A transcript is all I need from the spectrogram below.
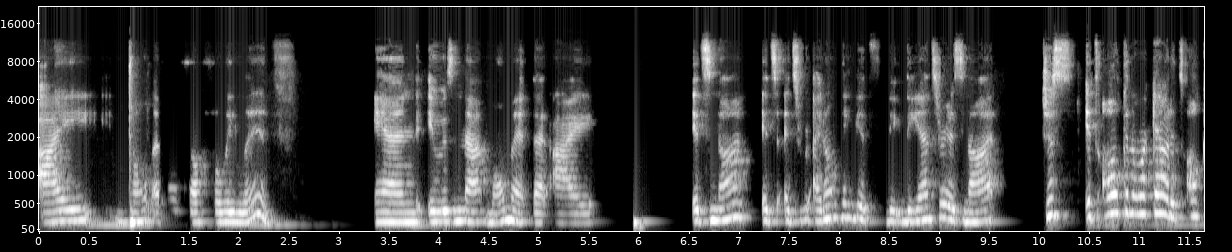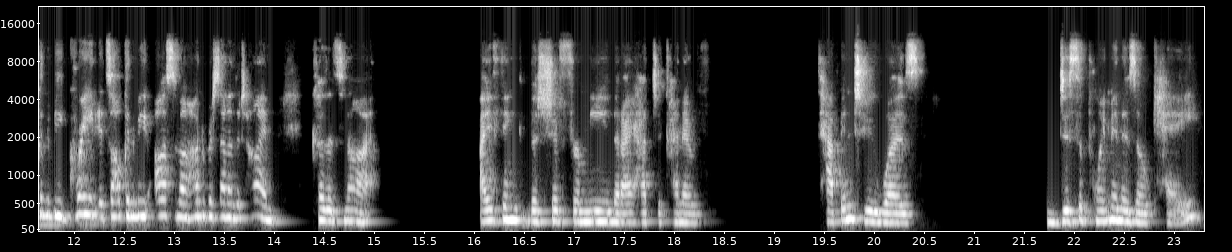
I don't let myself fully live. And it was in that moment that I, it's not, it's, it's, I don't think it's, the, the answer is not just, it's all going to work out. It's all going to be great. It's all going to be awesome 100% of the time because it's not. I think the shift for me that I had to kind of tap into was disappointment is okay.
